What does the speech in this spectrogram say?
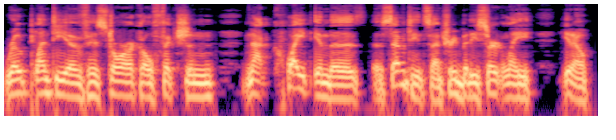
wrote plenty of historical fiction, not quite in the 17th century, but he certainly, you know,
